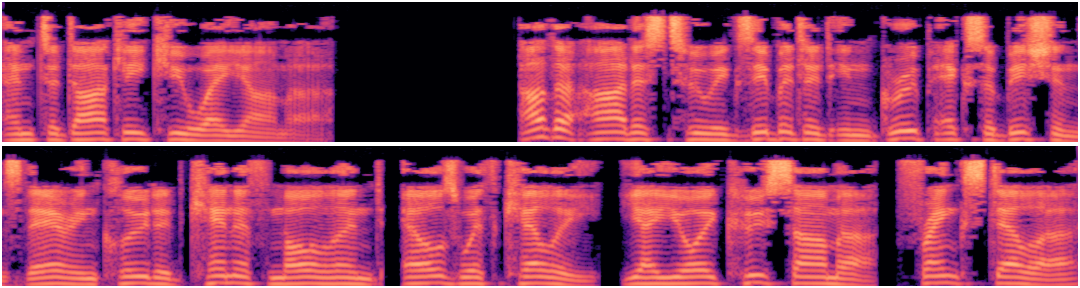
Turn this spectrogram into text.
and Tadaaki Kuwayama. Other artists who exhibited in group exhibitions there included Kenneth Noland, Ellsworth Kelly, Yayoi Kusama, Frank Stella,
